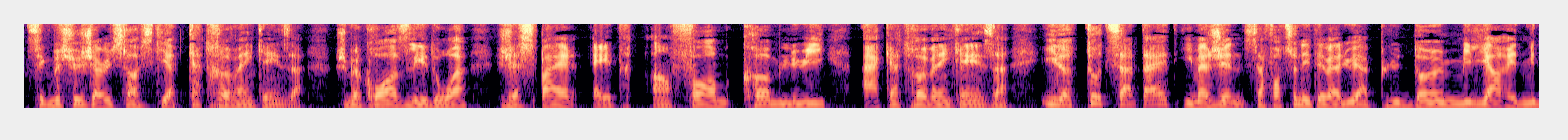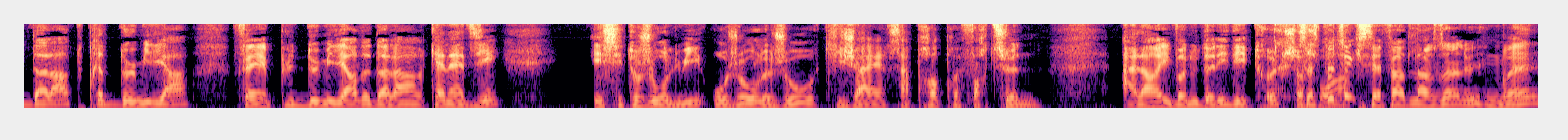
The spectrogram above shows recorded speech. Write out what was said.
c'est que M. Jaroslawski a 95 ans. Je me croise les doigts. J'espère être en forme comme lui à 95 ans. Il a toute sa imagine, sa fortune est évaluée à plus d'un milliard et demi de dollars, tout près de deux milliards, fait plus de deux milliards de dollars canadiens. Et c'est toujours lui, au jour le jour, qui gère sa propre fortune. Alors, il va nous donner des trucs ce ça soir. Ça se qu'il sait faire de l'argent, lui? Ouais.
